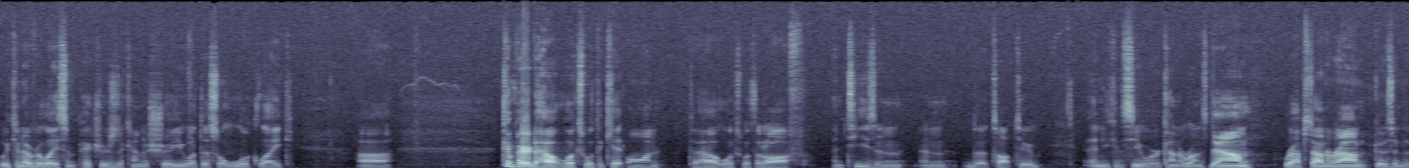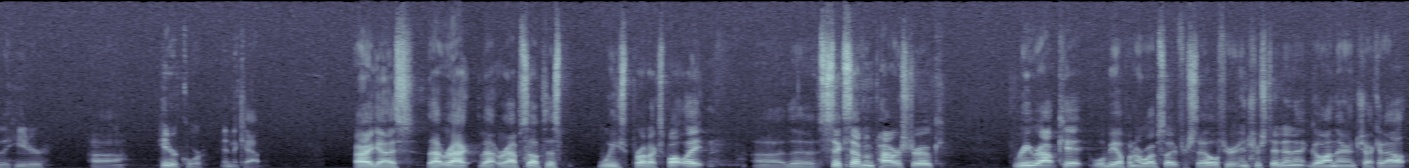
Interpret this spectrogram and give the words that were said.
We can overlay some pictures to kind of show you what this will look like uh, compared to how it looks with the kit on to how it looks with it off and tees in and the top tube. And you can see where it kind of runs down, wraps down around, goes into the heater, uh, heater core in the cab. All right, guys, that, ra that wraps up this week's product spotlight. Uh, the 6.7 Power Stroke reroute kit will be up on our website for sale. If you're interested in it, go on there and check it out.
